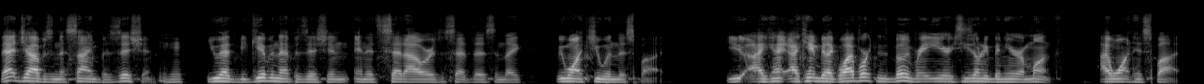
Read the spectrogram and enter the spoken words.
That job is an assigned position. Mhm. You have to be given that position, and it's set hours and set this, and like we want you in this spot. You, I can't, I can't be like, well, I've worked in this building for eight years. He's only been here a month. I want his spot.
